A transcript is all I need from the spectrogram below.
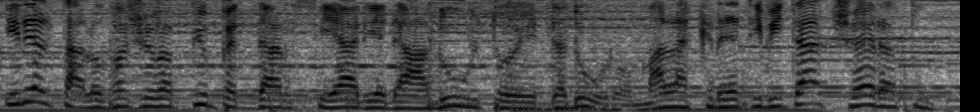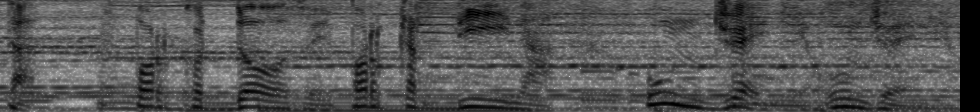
In realtà lo faceva più per darsi arie da adulto e da duro, ma la creatività c'era tutta porco dose, porcaddina, un genio, un genio.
